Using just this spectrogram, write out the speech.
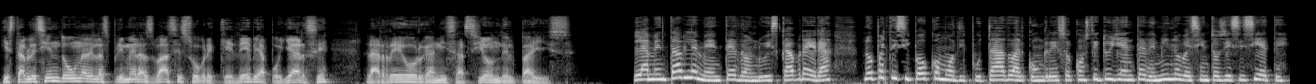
y estableciendo una de las primeras bases sobre que debe apoyarse la reorganización del país. Lamentablemente, don Luis Cabrera no participó como diputado al Congreso Constituyente de 1917,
